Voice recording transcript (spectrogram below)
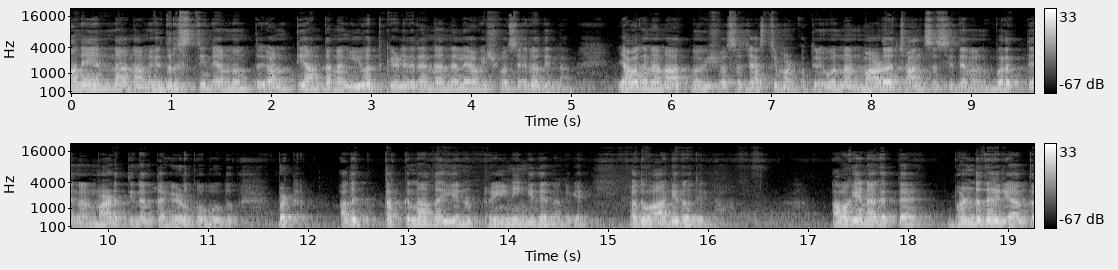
ಆನೆಯನ್ನು ನಾನು ಎದುರಿಸ್ತೀನಿ ಅನ್ನೋಂಥ ಅಂತ್ಯ ಅಂತ ನಾನು ಇವತ್ತು ಕೇಳಿದರೆ ನನ್ನಲ್ಲಿ ಆ ವಿಶ್ವಾಸ ಇರೋದಿಲ್ಲ. ಯಾವಾಗ ನಾನು ಆತ್ಮವಿಶ್ವಾಸ ಜಾಸ್ತಿ ಮಾಡ್ಕೋತೀನಿ, ಓ, ನಾನು ಮಾಡೋ ಚಾನ್ಸಸ್ ಇದೆ ನನಗೆ ಬರುತ್ತೆ, ನಾನು ಮಾಡ್ತೀನಿ ಅಂತ ಹೇಳ್ಕೋಬೋದು ಬಟ್ ಅದಕ್ಕೆ ತಕ್ಕನಾದ ಏನು ಟ್ರೈನಿಂಗ್ ಇದೆ ನನಗೆ, ಅದು ಆಗಿರೋದಿಲ್ಲ. ಅವಾಗ ಏನಾಗುತ್ತೆ ಭಂಡ ಧೈರ್ಯ ಅಂತ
